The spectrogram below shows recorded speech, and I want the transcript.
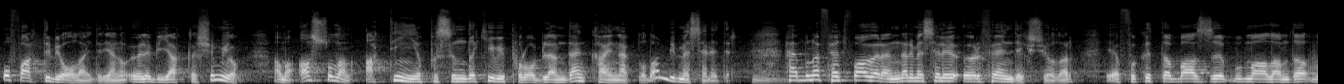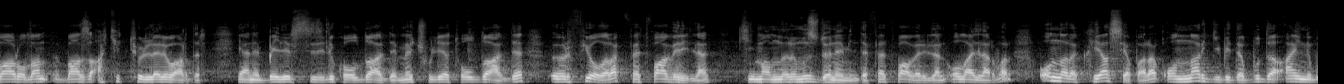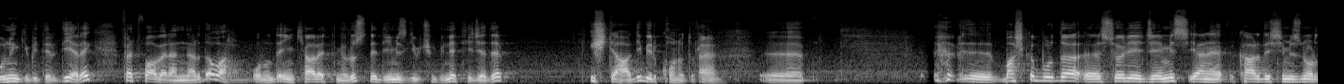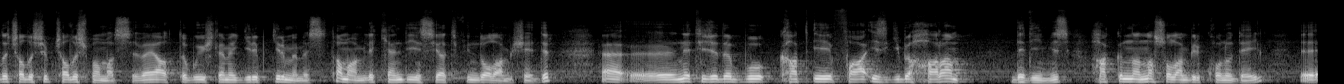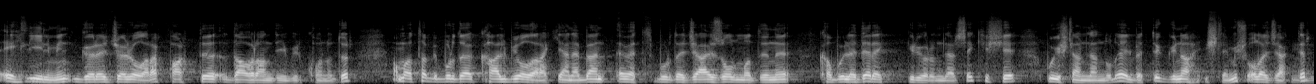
O farklı bir olaydır yani öyle bir yaklaşım yok. Ama asıl olan aktin yapısındaki bir problemden kaynaklı olan bir meseledir. Ha, buna fetva verenler meseleyi örfe endeksiyorlar. E, fıkıhta bazı bu bağlamda var olan bazı akit türleri vardır. Yani belirsizlik olduğu halde, meçhuliyet olduğu halde örfi olarak fetva verilen ki imamlarımız döneminde fetva verilen olaylar var. Onlara kıyas yaparak onlar gibi de bu da aynı bunun gibidir diyerek fetva verenler de var. Onu da inkar etmiyoruz dediğimiz gibi. Çünkü neticede iştihadi bir konudur. Evet. Ee, e, başka burada e, söyleyeceğimiz yani kardeşimizin orada çalışıp çalışmaması veyahut da bu işleme girip girmemesi tamamıyla kendi inisiyatifinde olan bir şeydir. E, neticede bu kat'i faiz gibi haram dediğimiz hakkında nasıl olan bir konu değil. E, Ehli ilmin göreceli olarak farklı davrandığı bir konudur. Ama tabi burada kalbi olarak yani ben evet burada caiz olmadığını kabul ederek giriyorum derse kişi bu işlemden dolayı elbette günah işlemiş olacaktır.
